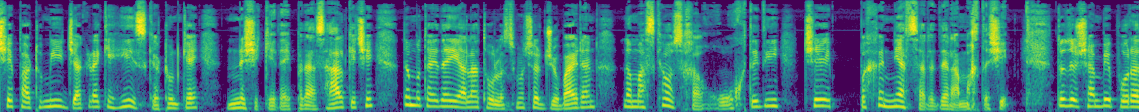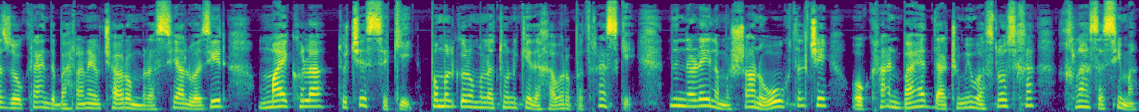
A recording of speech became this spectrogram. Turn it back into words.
چې په اټومي جګړه کې هیڅ ګټونکی نشي کېدای په داس حال کې چې د متحده ایالاتو ولسمشر جو بایدن له مسکو څخه غوښتي دي چې په ښه نیت سره د رامخته شي د دوشنبه پورې د اوکرين د بهرنیو چارو مرستيال وزیر مایکولا توچسکی په ملګرو ملتونو کې د خبرو په ترڅ کې د نړۍ له مشرانو وغوښتل چې اوکرين باید د اټومي وسلو څخه خلاصه سیمه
